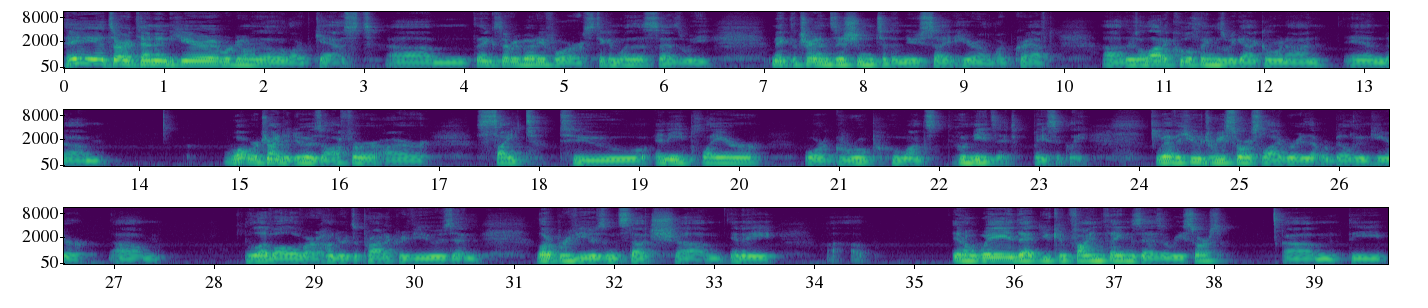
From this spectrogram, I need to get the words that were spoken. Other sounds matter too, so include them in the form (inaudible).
Hey, it's our tenant here. We're doing another LARPcast. Um, thanks everybody for sticking with us as we make the transition to the new site here on LARPcraft. Uh, there's a lot of cool things we got going on, and um, what we're trying to do is offer our site to any player or group who wants who needs it. Basically, we have a huge resource library that we're building here. Um, We'll all of our hundreds of product reviews and LARP reviews and such um, in a uh, in a way that you can find things as a resource. Um, the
